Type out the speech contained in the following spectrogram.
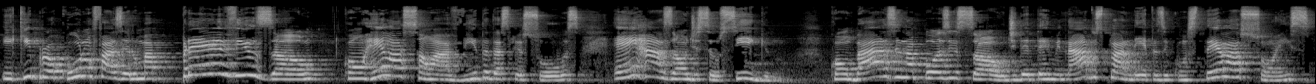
e que procuram fazer uma previsão com relação à vida das pessoas em razão de seu signo, com base na posição de determinados planetas e constelações,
